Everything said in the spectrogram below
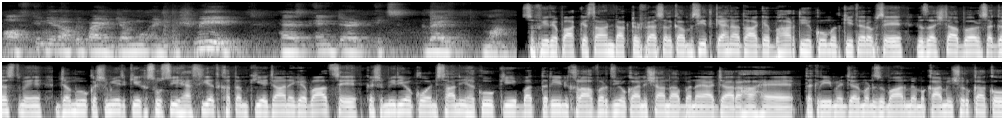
of Indian occupied Jammu and Kashmir has entered its 12th सफीर पाकिस्तान डॉक्टर फैसल का मजीद कहना था कि भारतीय हुकूमत की तरफ़ से गुजशत बरस अगस्त में जम्मू कश्मीर की खसूसी हैसियत ख़त्म किए जाने के बाद से कश्मीरियों को इंसानी हकूक की बदतरीन खिलाफ वर्जियों का निशाना बनाया जा रहा है। तकरीब में जर्मन ज़ुबान में मकामी शुरा को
